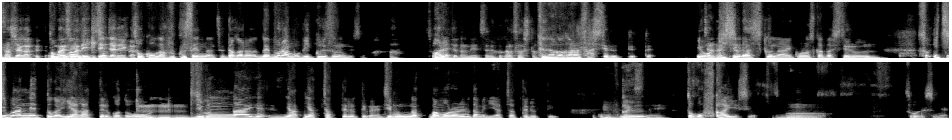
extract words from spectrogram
差し上がってて、そこがお前それで生きてんじゃねえか。そこが伏線なんですよ。だから、で、ブランもびっくりするんですよ。そう言ってたね。背中から刺した。背中から刺してるって言って。要は、騎士らしくない殺し方してる、うんそ一番ネットが嫌がってることを、うんうんうん自分がやややっちゃってるっていうかね、自分が守られるためにやっちゃってるっていうここも深いですね。とこ深いですよ。ううんん。そうですね。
